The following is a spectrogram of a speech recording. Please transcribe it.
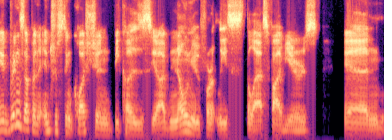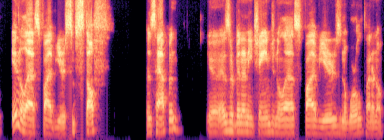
it brings up an interesting question because you know I've known you for at least the last five years, and in the last five years, some stuff has happened. Yeah, has there been any change in the last five years in the world? I don't know.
